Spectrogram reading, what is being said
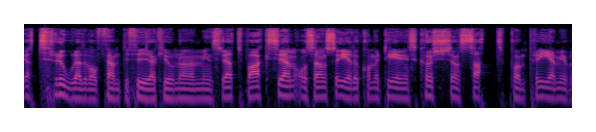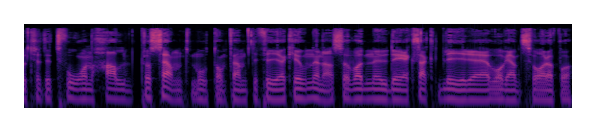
jag, tror att det var 54 kronor om jag minns rätt på aktien och sen så är då konverteringskursen satt på en premie på 32,5 procent mot de 54 kronorna. Så vad nu det exakt blir eh, vågar jag inte svara på.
